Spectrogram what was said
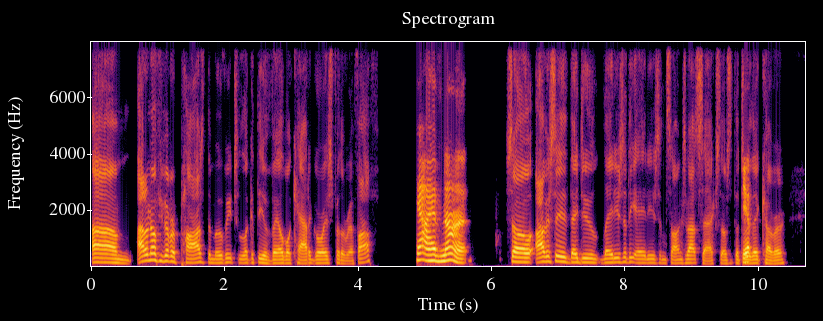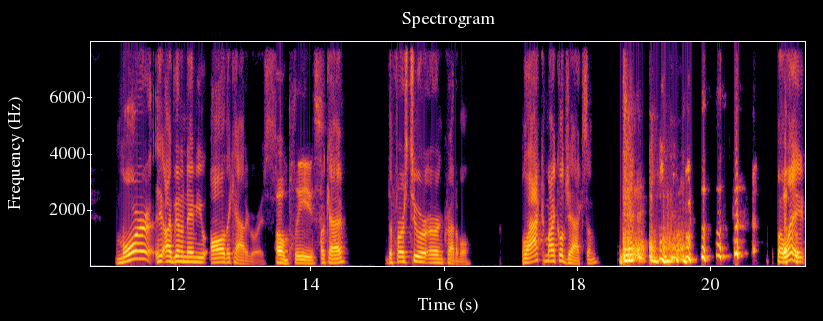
um i don't know if you've ever paused the movie to look at the available categories for the riff off yeah, I have not. so obviously they do ladies of the 80s and songs about sex those are the two Yep. they cover more i'm going to name you all the categories Oh, please. okay the first two are, are incredible black michael jackson. But wait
